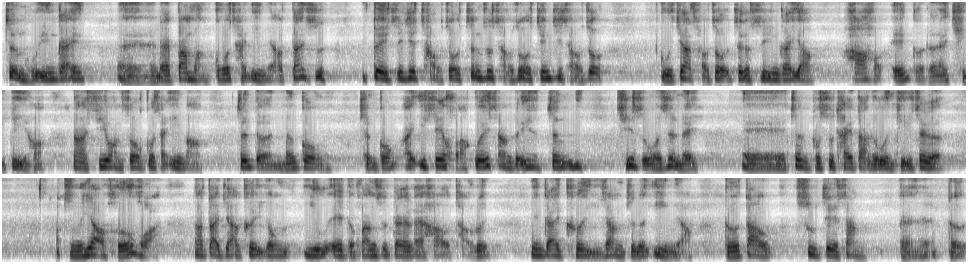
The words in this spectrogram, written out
政府应该呃来帮忙国产疫苗，但是对这些炒作、政治炒作、经济炒作、股价炒作，这个是应该要好好严格的来取缔哈。那希望说国产疫苗真的能够成功，而一些法规上的一些争议，其实我认为，呃，这个不是太大的问题，这个只要合法，那大家可以用 U A 的方式，大家来好好讨论。应该可以让这个疫苗得到世界上呃的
